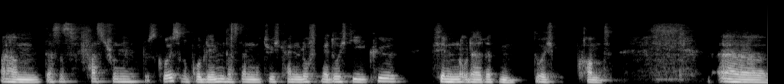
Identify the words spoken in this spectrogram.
Ähm, das ist fast schon das größere Problem, dass dann natürlich keine Luft mehr durch die Kühlfinnen oder Rippen durchkommt. Äh,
